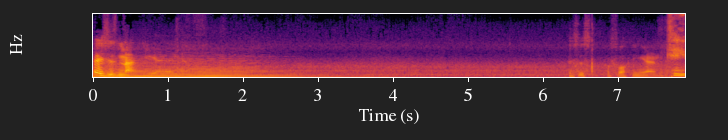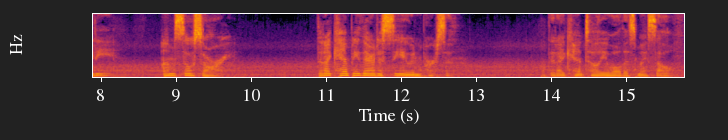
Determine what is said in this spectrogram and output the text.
This is not the end. This is the fucking end. Katie, I'm so sorry that I can't be there to see you in person. That I can't tell you all this myself.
